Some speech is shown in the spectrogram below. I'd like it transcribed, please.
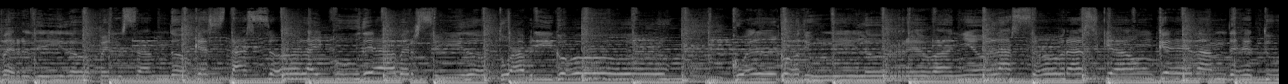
perdido pensando que estás sola y pude haber sido tu abrigo. Cuelgo de un hilo, rebaño las obras que aún quedan de tu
